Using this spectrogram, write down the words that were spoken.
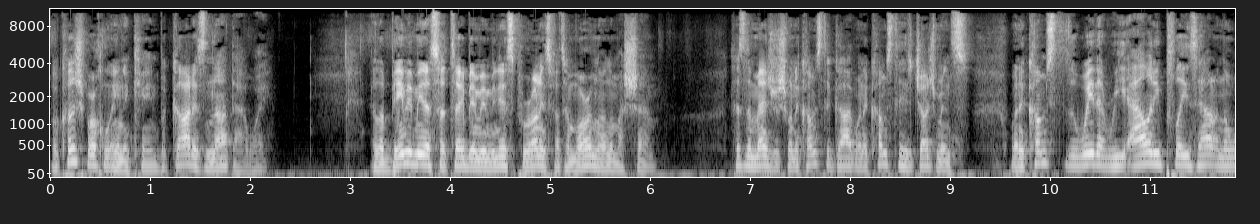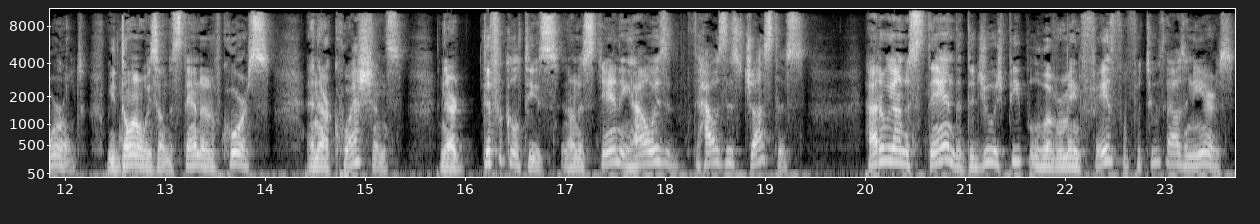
But God is not that way. Says the Medrash, when it comes to God, when it comes to His judgments, when it comes to the way that reality plays out in the world, we don't always understand it, of course, and there are questions and there are difficulties in understanding how is it, how is this justice? How do we understand that the Jewish people who have remained faithful for 2,000 years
